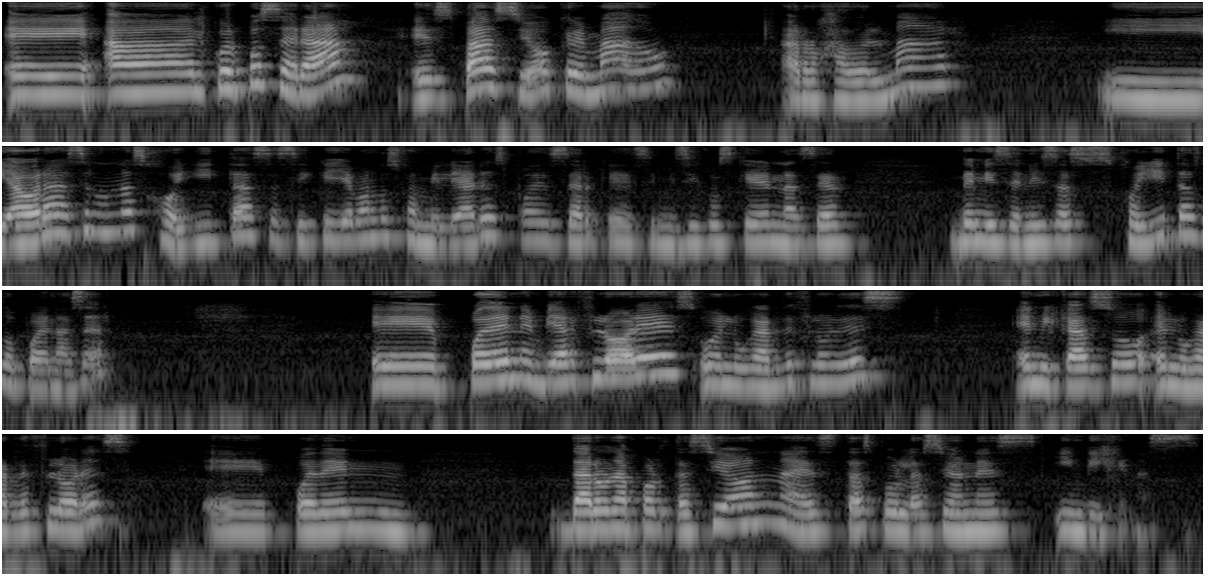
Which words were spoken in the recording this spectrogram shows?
Eh, el cuerpo será espacio, cremado, arrojado al mar, y ahora hacen unas joyitas, así que llevan los familiares, puede ser que si mis hijos quieren hacer de mis cenizas joyitas, lo pueden hacer. Eh, pueden enviar flores o en lugar de flores, en mi caso, en lugar de flores, eh, pueden dar una aportación a estas poblaciones indígenas.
